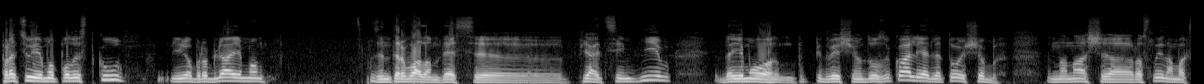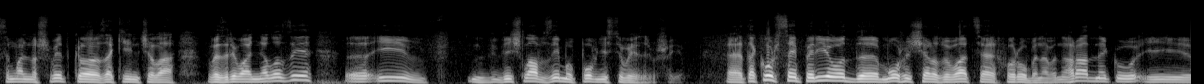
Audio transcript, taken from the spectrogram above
Працюємо по листку і обробляємо з інтервалом десь е, 5-7 днів. Даємо підвищену дозу калія для того, щоб на наша рослина максимально швидко закінчила визрівання лози е, і війшла в зиму повністю визрівшою. Е, Також в цей період е, можуть ще розвиватися хвороби на винограднику, і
